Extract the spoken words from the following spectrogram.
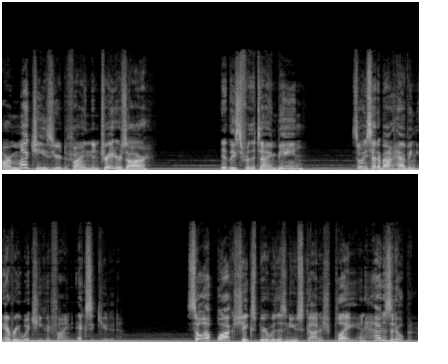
are much easier to find than traders are. At least for the time being. So he set about having every witch he could find executed. So up walks Shakespeare with his new Scottish play, and how does it open?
